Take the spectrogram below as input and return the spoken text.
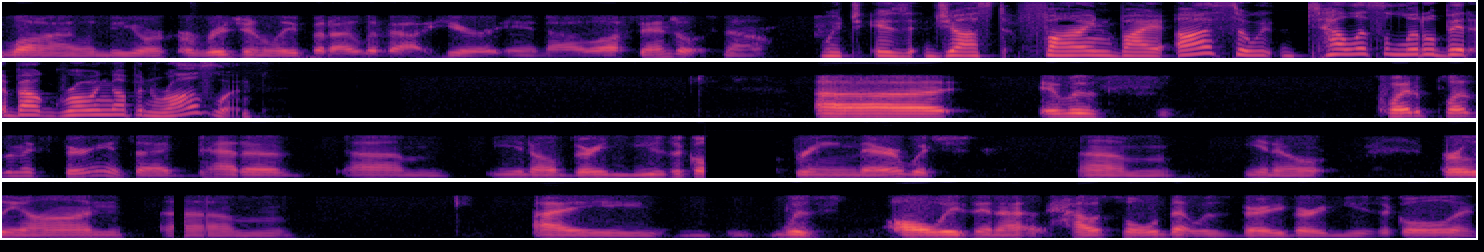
Long Island, New York, originally, but I live out here in uh, Los Angeles now. Which is just fine by us. So tell us a little bit about growing up in Roslyn. Uh, it was quite a pleasant experience. I had a um, you know very musical upbringing there, which um, you know early on um, I was always in a household that was very very musical and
